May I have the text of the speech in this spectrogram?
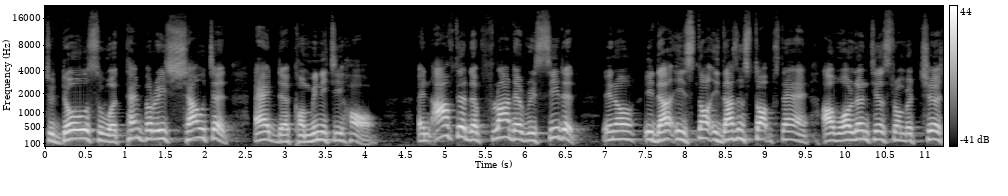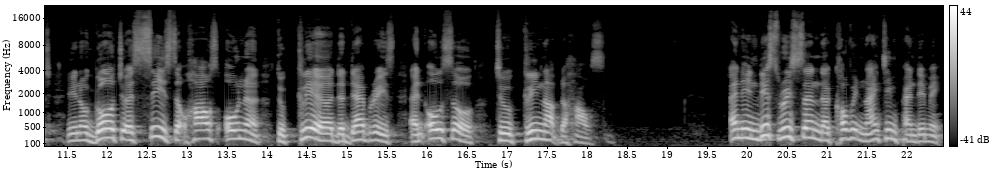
to those who were temporarily sheltered at the community hall. And after the flood had receded, you know, it, it's not, it doesn't stop there. Our volunteers from the church, you know, go to assist the house owner to clear the debris and also to clean up the house. And in this recent uh, COVID 19 pandemic,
